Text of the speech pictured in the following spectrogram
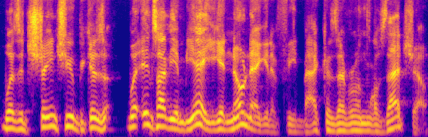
was it strange to you because Inside the NBA, you get no negative feedback because everyone loves that show.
